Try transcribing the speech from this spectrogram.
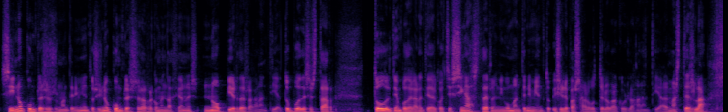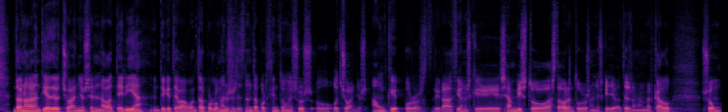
si no cumples esos mantenimientos, si no cumples esas recomendaciones, no pierdes la garantía. Tú puedes estar todo el tiempo de garantía del coche sin hacerle ningún mantenimiento y si le pasa algo te lo va a cubrir la garantía. Además Tesla da una garantía de 8 años en la batería de que te va a aguantar por lo menos el 70% en esos 8 años, aunque por las degradaciones que se han visto hasta ahora en todos los años que lleva Tesla en el mercado son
